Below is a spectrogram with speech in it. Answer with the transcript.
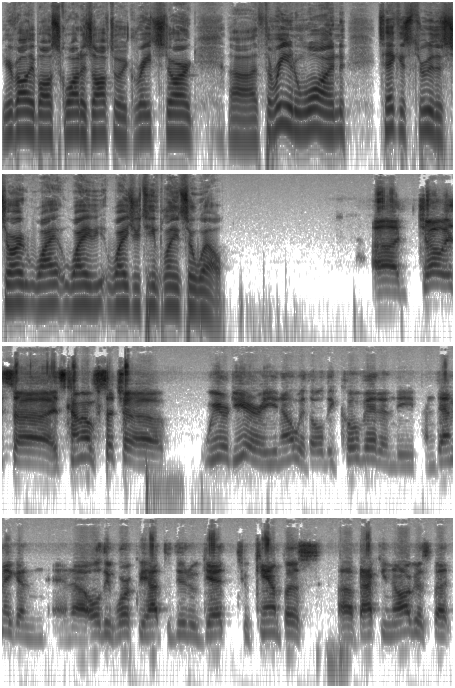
your volleyball squad is off to a great start. Uh, three and one. Take us through the start. Why why why is your team playing so well? Uh, Joe, it's uh, it's kind of such a weird year, you know, with all the COVID and the pandemic and and uh, all the work we had to do to get to campus uh, back in August. But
